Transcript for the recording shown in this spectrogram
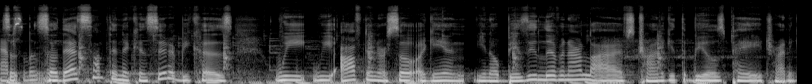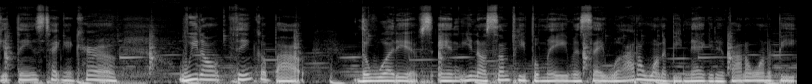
Absolutely. So, so, that's something to consider because we we often are so again, you know, busy living our lives, trying to get the bills paid, trying to get things taken care of. We don't think about the what ifs. And you know, some people may even say, "Well, I don't want to be negative. I don't want to be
